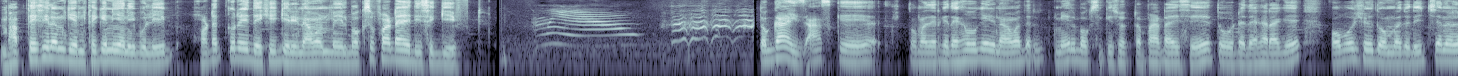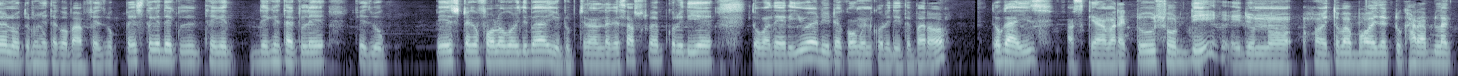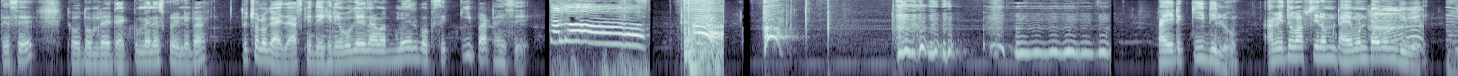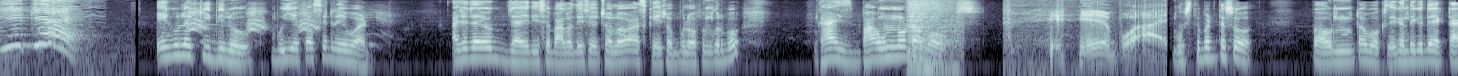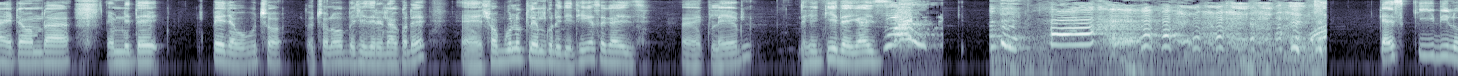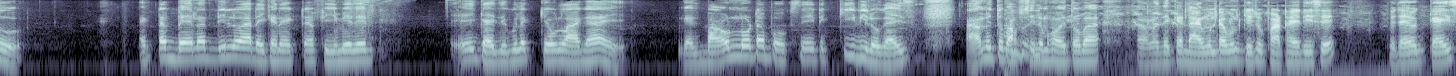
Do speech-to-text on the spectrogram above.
ভাবতেছিলাম গেম থেকে নিয়ে নি বলি, হঠাৎ করেই দেখি গেরিনা আমার মেল বক্সে ফাটাই দিছে গিফট তো গাইজ আজকে তোমাদেরকে দেখাবো গেরিনা, আমাদের মেল বক্সে কিছু একটা পাঠাইছে, তো ওটা দেখার আগে অবশ্যই তোমরা যদি চ্যানেলে নতুন হয়ে থাকো বা ফেসবুক পেজ থেকে দেখলে থেকে দেখে থাকলে ফেসবুক পেজটাকে ফলো করে দিবা ইউটিউব চ্যানেলটাকে সাবস্ক্রাইব করে দিয়ে তোমাদের ইউআইডিটা কমেন্ট করে দিতে পারো। তো গাইজ আজকে আমার একটু সর্দি এই জন্য হয়তো বা ভয়েস একটু খারাপ লাগতেছে, তো তোমরা এটা একটু ম্যানেজ করে নিবা। তো চলো গাইজ আজকে দেখে নেব গেলে আমার মেল বক্সে কি পাঠাইছে। ভাই, এটা কি দিল? আমি তো ভাবছিলাম ডায়মন্ড ডায়মন্ড দিবে। এগুলো কি দিল? বুইএফএস এর রেওয়ার্ড আচ্ছা যাই হোক, যাই দিছে, ভালো দিছে, চলো আজকে এই সবগুলো ওপেন করব। গাইজ বাউন্নটা বক্স বুঝতে পারতেছো? বাউন্নটা বক্স এখান থেকে তো একটা আইটেম আমরা এমনিতে পেয়ে যাব, বুঝছ? তো চলো, বেশি দেরি না করে সবগুলো ক্লেম করে দিই, ঠিক আছে গাইজ ক্লেম দেখি কি দেয় গাইজ গাইজ কি দিল? একটা ব্যানার দিল আর এখানে একটা ফিমেলের এই গাইজ এগুলো কেউ লাগায়? গাইজ বাউন্নটা বক্সে এটা কি দিল গাইজ আমি তো ভাবছিলাম হয়তো বা আমাদেরকে ডায়মন্ড টাইমন্ড কিছু পাঠিয়ে দিছে। তো যাই হোক গাইজ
